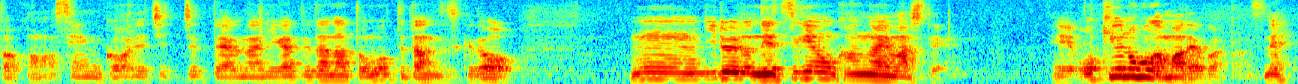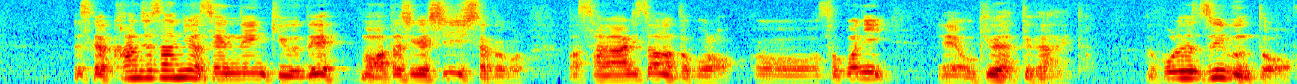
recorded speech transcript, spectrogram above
とこの線香でちっちゃってやるのは苦手だなと思ってたんですけどうんいろいろ熱源を考えまして、えー、お灸の方がまだ良かったんですね。ですから患者さんには千年灸で、まあ、私が指示したところ、まあ、差がありそうなところそこに、えー、お灸をやっていかないと。これで随分と、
